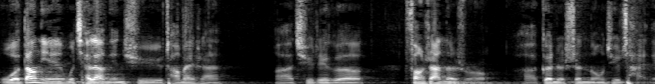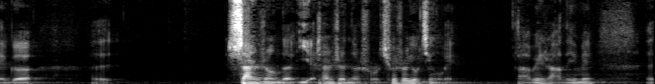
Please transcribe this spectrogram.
我当年我前两年去长白山啊，去这个放山的时候啊，跟着神农去采那个呃山上的野山参的时候，确实有敬畏啊。为啥呢？因为呃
